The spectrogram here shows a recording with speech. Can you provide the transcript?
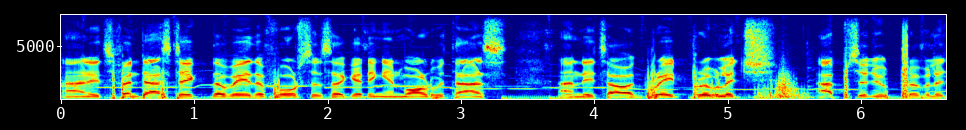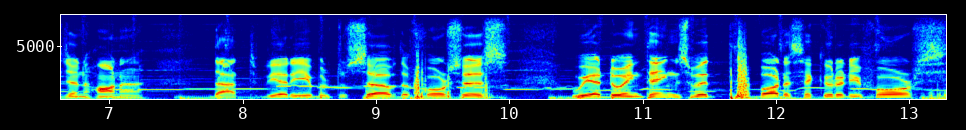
and it's fantastic the way the forces are getting involved with us and it's our great privilege, absolute privilege and honor that we are able to serve the forces. We are doing things with Border Security Force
